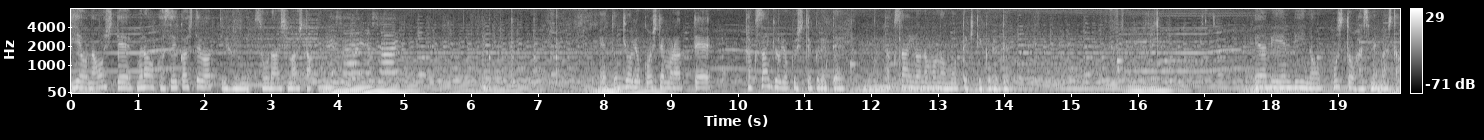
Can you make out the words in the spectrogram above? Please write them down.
家を直して村を活性化してはっていうふうに相談しました。えっ、と協力をしてもらってたくさん協力してくれてたくさんいろんなものを持ってきてくれて Airbnb のホストを始めました。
